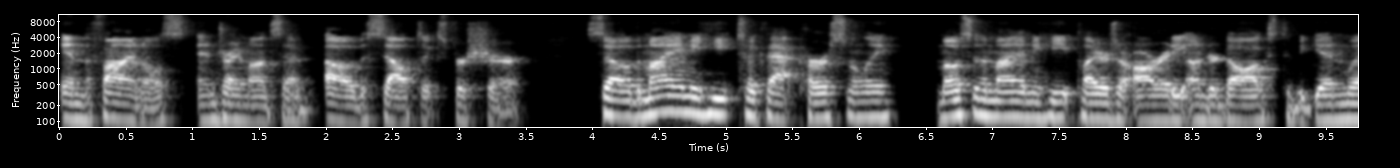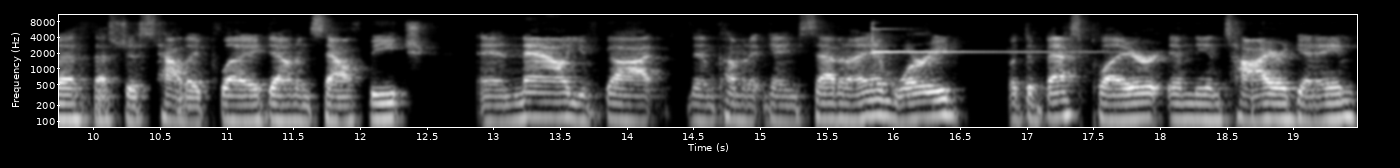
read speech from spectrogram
in the finals? And Draymond said, Oh, the Celtics for sure. So the Miami Heat took that personally. Most of the Miami Heat players are already underdogs to begin with. That's just how they play down in South Beach. And now you've got them coming at game seven. I am worried, but the best player in the entire game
